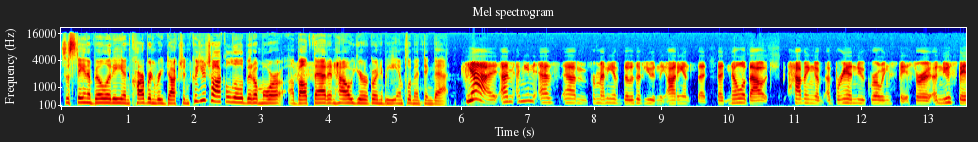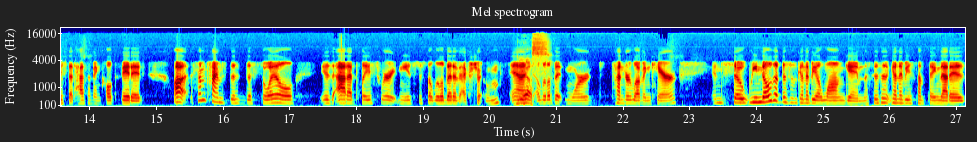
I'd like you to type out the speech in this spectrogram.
sustainability and carbon reduction. Could you talk a little bit more about that and how you're going to be implementing that? Yeah, I, mean, as um, for many of those of you in the audience that, that know about having a, a brand new growing space or a, a new space that hasn't been cultivated, uh, sometimes the, the soil is at a place where it needs just a little bit of extra oomph and yes. a little bit more tender loving care. And so we know that this is going to be a long game. This isn't going to be something that is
